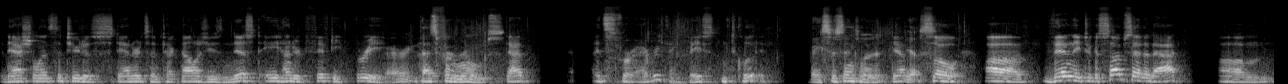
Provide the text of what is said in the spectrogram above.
the National Institute of Standards and Technologies NIST 853. Very nice. That's for rooms, That it's for everything, base included. basis included. Yeah. Yes. So uh, then they took a subset of that, um,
